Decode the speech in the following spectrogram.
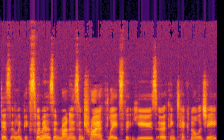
There's Olympic swimmers and runners and triathletes that use earthing technology.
